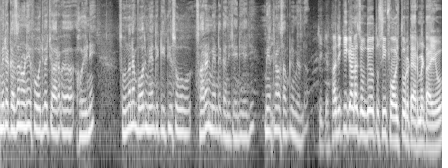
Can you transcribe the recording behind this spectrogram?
ਮੇਰੇ ਕਜ਼ਨ ਹੋਣੇ ਫੌਜ ਵਿੱਚ ਆਰ- ਅ, ਹੋਏ ਨੇ। ਸੋ ਉਹਨਾਂ ਨੇ ਬਹੁਤ ਮਿਹਨਤ ਕੀਤੀ ਸੋ ਸਾਰਿਆਂ ਨੂੰ ਮਿਹਨਤ ਕਰਨੀ ਚਾਹੀਦੀ ਹੈ ਜੀ। ਮਿਹਨਤ ਨਾਲ ਸਭ ਕੁਝ ਮਿਲਦਾ। ਠੀਕ ਹੈ। ਹਾਂਜੀ, ਕੀ ਕਹਿਣਾ ਚਾਹੁੰਦੇ ਹੋ? ਤੁਸੀਂ ਫੌਜ ਤੋਂ ਰਿਟਾਇਰਮੈਂਟ ਆਏ ਹੋ।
